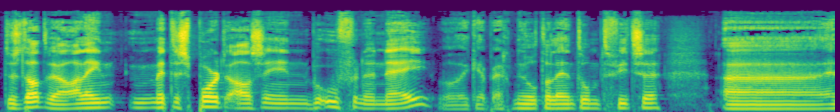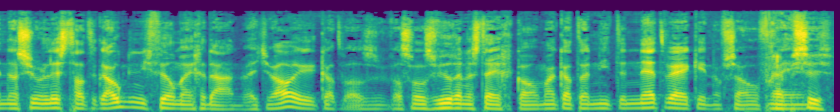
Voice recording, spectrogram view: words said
Dus dat wel. Alleen met de sport als in beoefenen, nee. Want Ik heb echt nul talent om te fietsen. Eh, en als journalist had ik daar ook niet veel mee gedaan, weet je wel. Ik had wel eens, was wel eens wielrenners tegengekomen, maar ik had daar niet een netwerk in of zo. Of Ja, geen- precies.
